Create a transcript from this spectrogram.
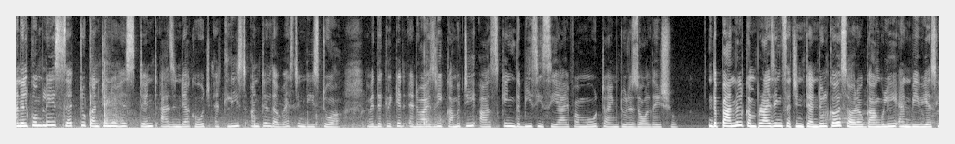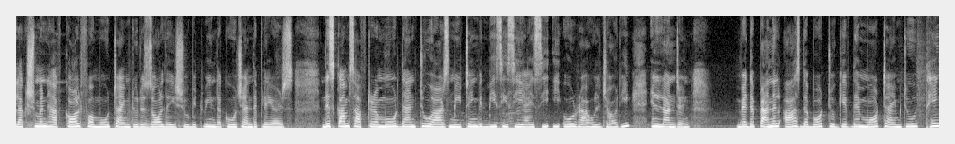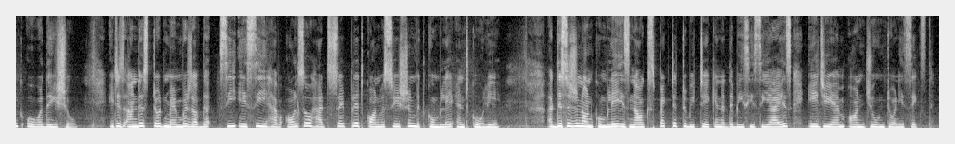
Anil Kumble is set to continue his stint as India coach at least until the West Indies tour, with the Cricket Advisory Committee asking the BCCI for more time to resolve the issue. The panel comprising Sachin Tendulkar, Sourav Ganguly and VVS Lakshman have called for more time to resolve the issue between the coach and the players. This comes after a more than two hours meeting with BCCI CEO Rahul Johri in London, where the panel asked the board to give them more time to think over the issue. It is understood members of the CAC have also had separate conversation with Kumble and Kohli. A decision on Kumble is now expected to be taken at the BCCI's AGM on June 26th.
